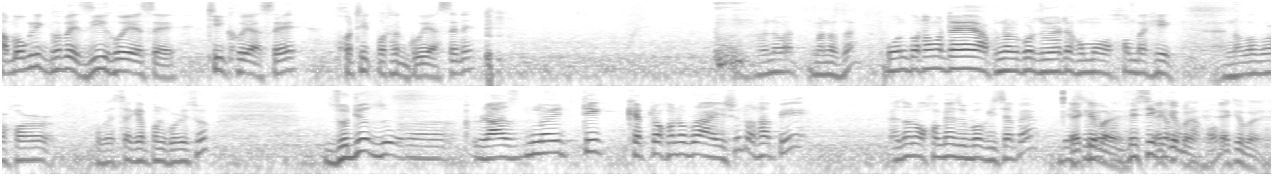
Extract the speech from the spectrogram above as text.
সামগ্ৰিকভাৱে যি হৈ আছে ঠিক হৈ আছে সঠিক পথত গৈ আছেনে? ধন্যবাদ মানস দা পোনপ্ৰথমতে আপোনালোকৰ জৰিয়তে সমূহ অসমবাসীক নৱবৰ্ষৰ শুভেচ্ছা জ্ঞাপন কৰিছোঁ। যদিও ৰাজনৈতিক ক্ষেত্ৰখনৰ পৰা আহিছোঁ তথাপি এজন অসমীয়া যুৱক হিচাপে। একেবাৰে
